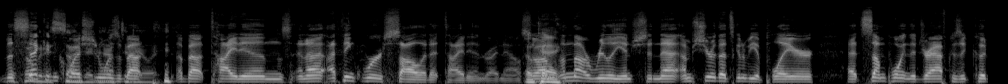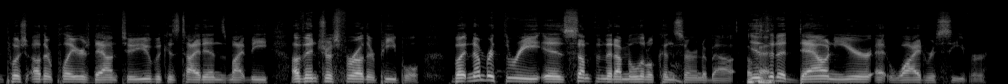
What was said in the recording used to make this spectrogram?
The was second question was about about tight ends, and I, I think we're solid at tight end right now. So Okay. I'm, I'm not really interested in that. I'm sure that's going to be a player at some point in the draft because it could push other players down to you because tight ends might be of interest for other people. But number three is something that I'm a little concerned about. Is it a down year at wide receiver?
